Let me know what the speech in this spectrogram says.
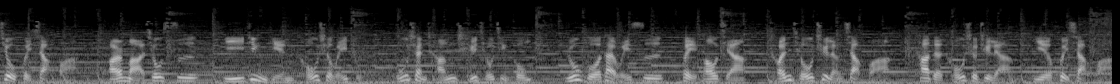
就会下滑。而马修斯以定点投射为主，不擅长持球进攻。如果戴维斯被包夹，传球质量下滑，他的投射质量也会下滑。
